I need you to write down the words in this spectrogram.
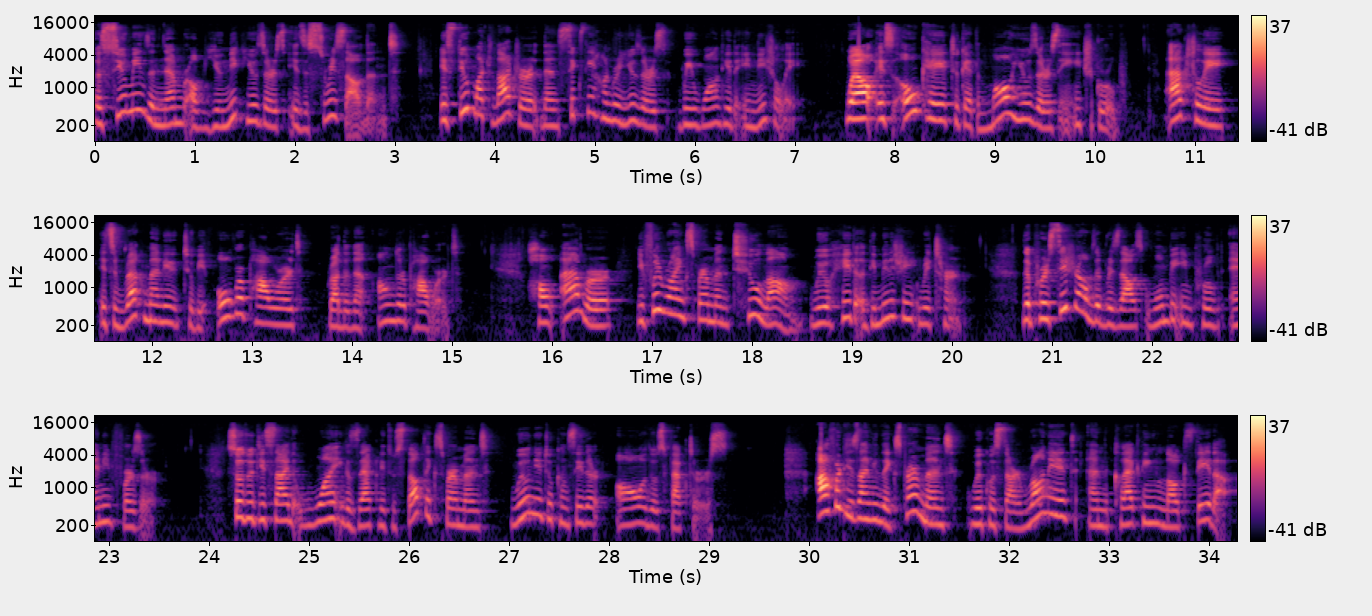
Assuming the number of unique users is 3,000, it's still much larger than 1,600 users we wanted initially. Well, it's okay to get more users in each group. Actually, it's recommended to be overpowered rather than underpowered. However, if we run experiment too long, we'll hit a diminishing return. The precision of the results won't be improved any further. So to decide when exactly to stop the experiment, we'll need to consider all those factors. After designing the experiment, we could start running it and collecting logs data.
